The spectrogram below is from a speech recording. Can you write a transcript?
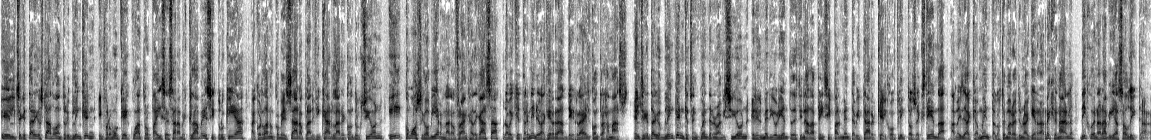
El secretario de Estado Anthony Blinken informó que cuatro países árabes claves y Turquía acordaron comenzar a planificar la reconstrucción y cómo se gobierna la franja de Gaza una vez que termine la guerra de Israel contra Hamas. El secretario Blinken, que se encuentra en una misión en el Medio Oriente destinada principalmente a evitar que el conflicto se extienda a medida que aumentan los temores de una guerra regional, dijo en Arabia Saudita.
